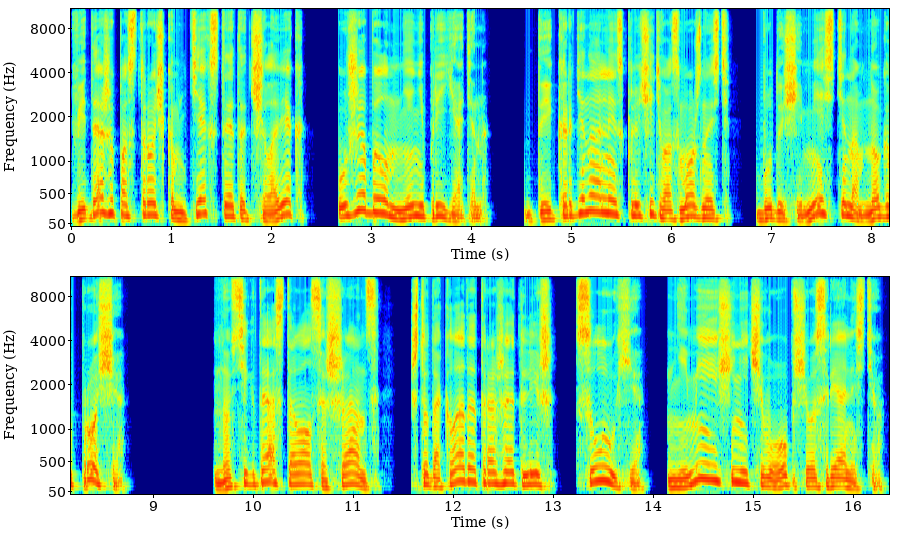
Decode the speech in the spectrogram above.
ведь даже по строчкам текста этот человек уже был мне неприятен. Да и кардинально исключить возможность будущей мести намного проще. Но всегда оставался шанс, что доклады отражают лишь слухи, не имеющие ничего общего с реальностью.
